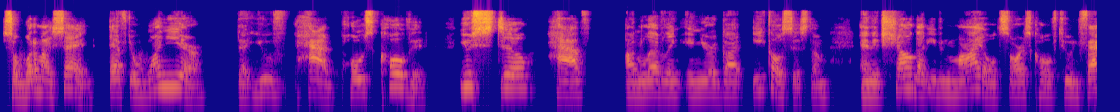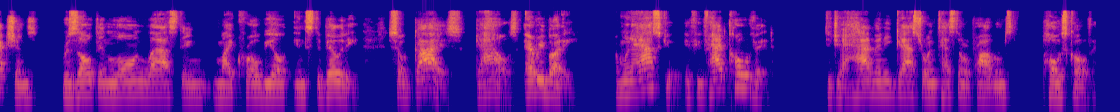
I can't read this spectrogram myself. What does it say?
So, what am I saying? After one year that you've had post COVID, you still have unleveling in your gut ecosystem. And it's shown that even mild SARS CoV 2 infections result in long lasting microbial instability. So, guys, gals, everybody, I'm going to ask you if you've had COVID, did you have any gastrointestinal problems post COVID?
